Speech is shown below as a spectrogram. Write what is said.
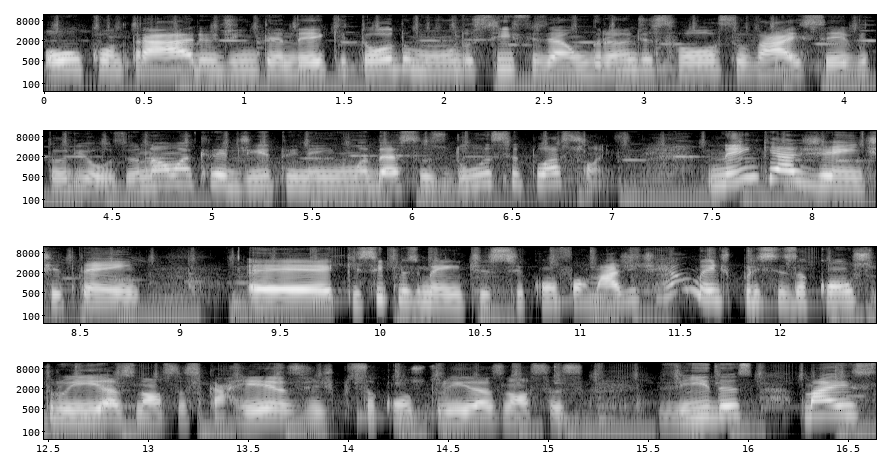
ou o contrário, de entender que todo mundo, se fizer um grande esforço, vai ser vitorioso. Eu não acredito em nenhuma dessas duas situações. Nem que a gente tem é, que simplesmente se conformar, a gente realmente precisa construir as nossas carreiras, a gente precisa construir as nossas vidas, mas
